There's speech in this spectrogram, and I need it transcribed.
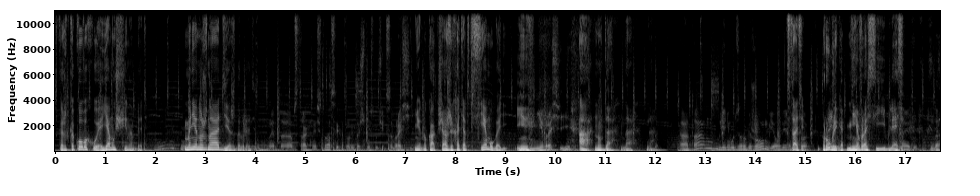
Скажет, какого хуя? Я мужчина, блядь. Мне нужна одежда, блядь. Ну, это абстрактная ситуация, которая точно не случится в России. Не, ну как, сейчас же хотят всем угодить. И... Не в России. А, ну да, да, да. А там, где-нибудь за рубежом, я уверен, Кстати, что рубрика. «Не в России», блядь. Да,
